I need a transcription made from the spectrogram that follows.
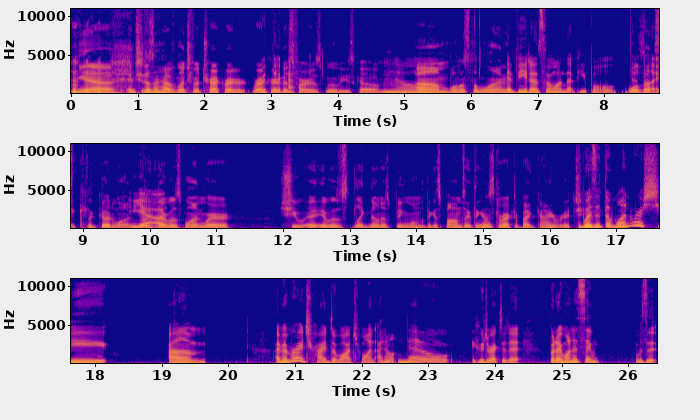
yeah, and she doesn't have much of a track record, the- as far as movies go. no. Um, what was the one? Evita's the one that people did well, that's like. the good one. but Yeah. there was one where she. It was like known as being one of the biggest bombs. I think it was directed by Guy Ritchie. Was it the one where she um I remember I tried to watch one. I don't know who directed it, but I want to say was it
